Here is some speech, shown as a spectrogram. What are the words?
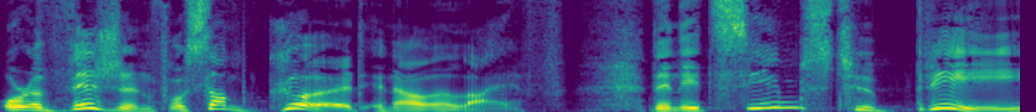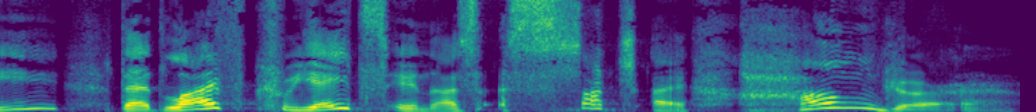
or a vision for some good in our life, then it seems to be that life creates in us such a hunger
